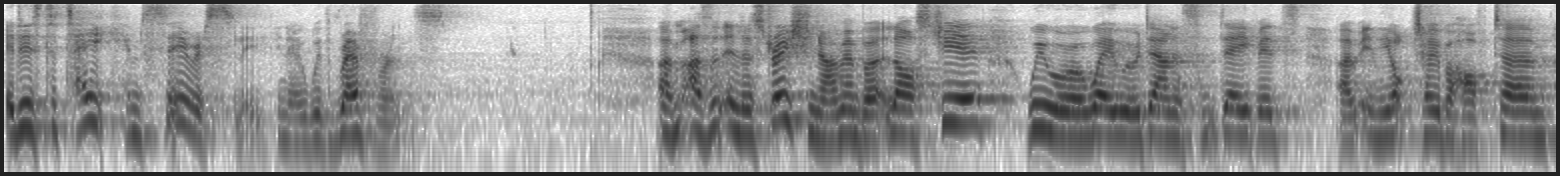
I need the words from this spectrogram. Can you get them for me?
It is to take him seriously, you know, with reverence. Um, as an illustration, I remember last year we were away, we were down in St David's um, in the October half term,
